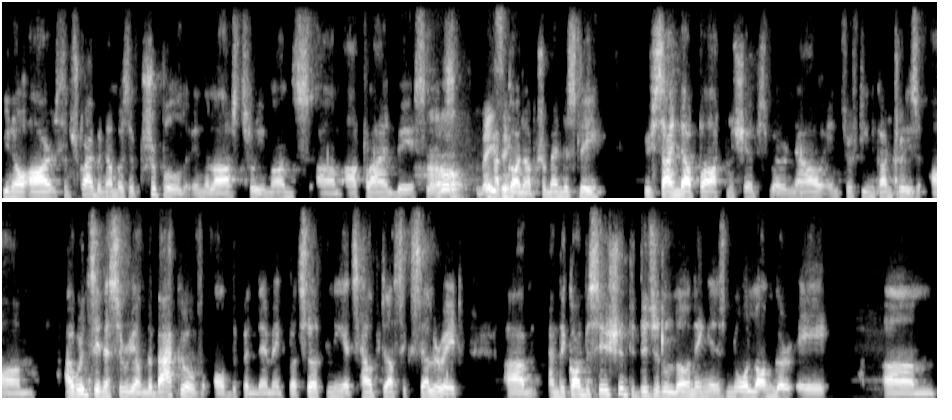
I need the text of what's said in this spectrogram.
you know, our subscriber numbers have tripled in the last three months. Um, our client base has oh, have gone up tremendously. We've signed up partnerships. We're now in 15 countries. Um, I wouldn't say necessarily on the back of, of the pandemic, but certainly it's helped us accelerate. Um, and the conversation to digital learning is no longer a um,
